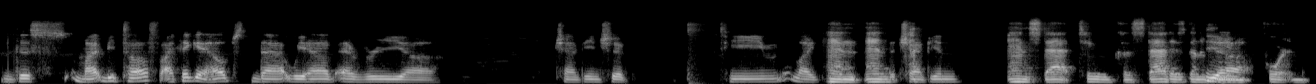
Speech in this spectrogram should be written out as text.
this might be tough. I think it helps that we have every uh, championship team, like and and the champion and stat too, because stat is going to be Yeah. important.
